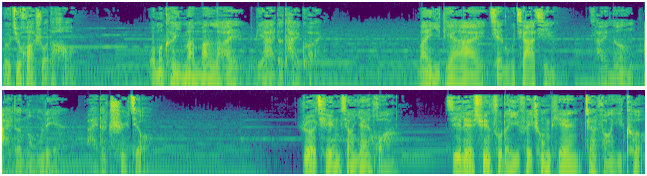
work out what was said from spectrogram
有句话说得好，我们可以慢慢来，别爱得太快。慢一点爱，渐入佳境，才能爱得浓烈，爱得持久。热情像烟花，激烈迅速的一飞冲天，绽放一刻，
